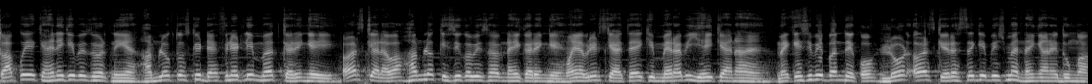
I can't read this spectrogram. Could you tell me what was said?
तो आपको ये कहने की भी ज़रूरत नहीं है। हम लोग तो उसकी डेफिनेटली मदद करेंगे ही। अर्थ के अलावा हम लोग किसी को भी सर्व नहीं करेंगे। वही अब्रिट्स कहते हैं कि मेरा भी यही कहना है। मैं किसी भी बंदे को लॉर्ड अर्थ के रस्ते के बीच में नहीं आने दूँगा।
